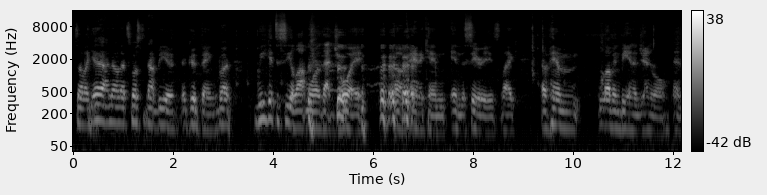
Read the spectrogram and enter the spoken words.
So like, yeah, I know that's supposed to not be a, a good thing, but we get to see a lot more of that joy of Anakin in the series, like of him loving being a general and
